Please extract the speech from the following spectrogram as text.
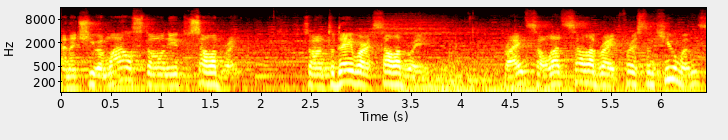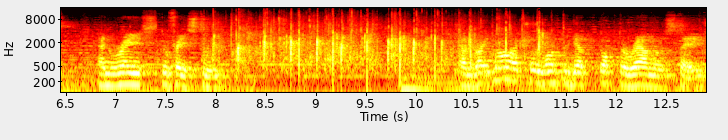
and achieve a milestone, you need to celebrate. So today we're celebrating, right? So let's celebrate first in humans and race to phase two. And right now I actually want to get Dr. Ren on stage,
